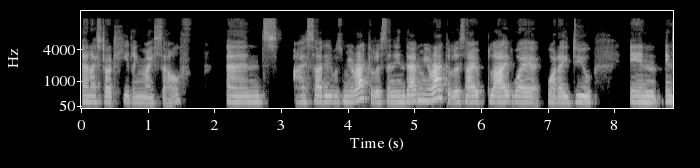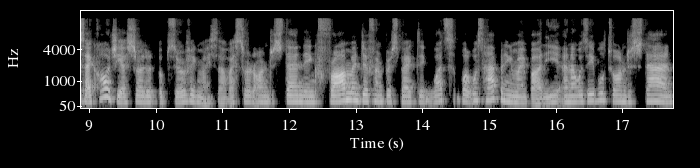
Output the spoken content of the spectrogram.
and I started healing myself. And I thought it was miraculous. And in that miraculous, I applied what, what I do in in psychology. I started observing myself. I started understanding from a different perspective what's what was happening in my body. And I was able to understand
